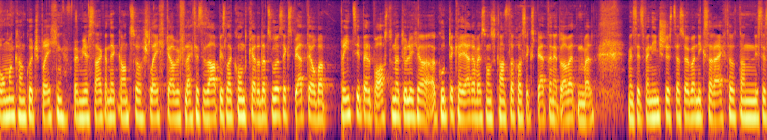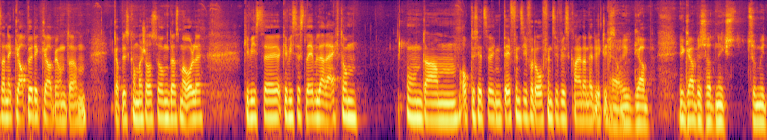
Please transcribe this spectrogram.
Roman kann gut sprechen. Bei mir ist er nicht ganz so schlecht, glaube ich. Vielleicht ist das auch ein bisschen ein Grund gehört dazu als Experte, aber prinzipiell brauchst du natürlich eine, eine gute Karriere, weil sonst kannst du auch als Experte nicht arbeiten, weil wenn du jetzt wen hinstellst, der selber nichts erreicht hat, dann ist das auch nicht glaubwürdig, glaube ich. Und ähm, ich glaube, das kann man schon sagen, dass wir alle gewisse, gewisses Level erreicht haben. Und ähm, ob das jetzt wegen defensiv oder offensiv ist, kann ich da nicht wirklich Ja, sagen. ich glaube, ich glaub, es hat nichts zu mit,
